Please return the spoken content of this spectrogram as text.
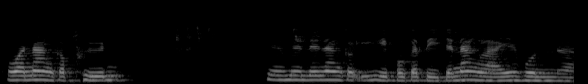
เพราะว่านั่งกับพื้น ไม่ได้นั่งเก้าอี้ปกติจะนั่งไลฟ์บนอ่า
